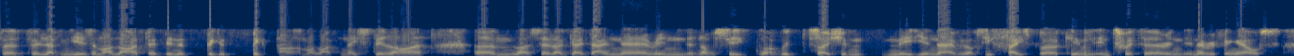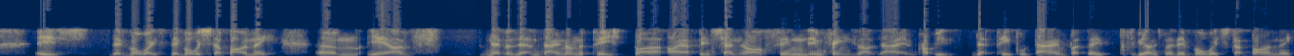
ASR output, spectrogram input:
for, for 11 years of my life, they've been a big, big part of my life, and they still are. Um, like I said, I go down there, and, and obviously, like with social media now, with obviously Facebook and, and Twitter and, and everything else, is they've always they've always stuck by me. Um, yeah, I've never let them down on the pitch, but I have been sent off in, in things like that, and probably let people down. But they, to be honest, mate, they've always stuck by me.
